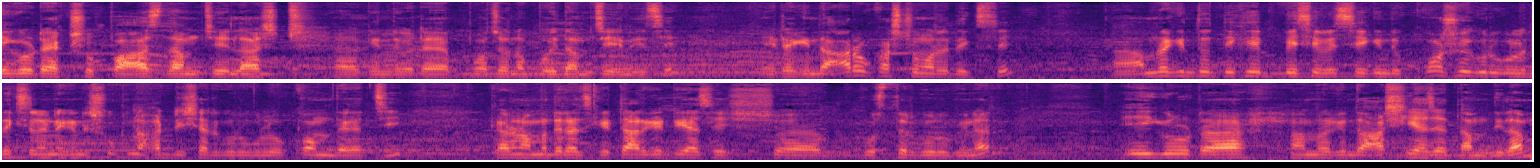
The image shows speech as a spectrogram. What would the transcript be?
এই গরুটা একশো পাঁচ দাম চেয়ে লাস্ট কিন্তু এটা পঁচানব্বই দাম চেয়ে নিয়েছে। এটা কিন্তু আরও কাস্টমারে দেখছে। আমরা কিন্তু দেখে বেছে বেছে কিন্তু কষই গরুগুলো দেখছিলেন। এখানে শুকনো হাড্ডি সার গরুগুলো কম দেখাচ্ছি। কারণ আমাদের আজকে টার্গেটই আছে গোস্তের গরু কেনার। এই গরুটা আমরা কিন্তু আশি হাজার দাম দিলাম।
